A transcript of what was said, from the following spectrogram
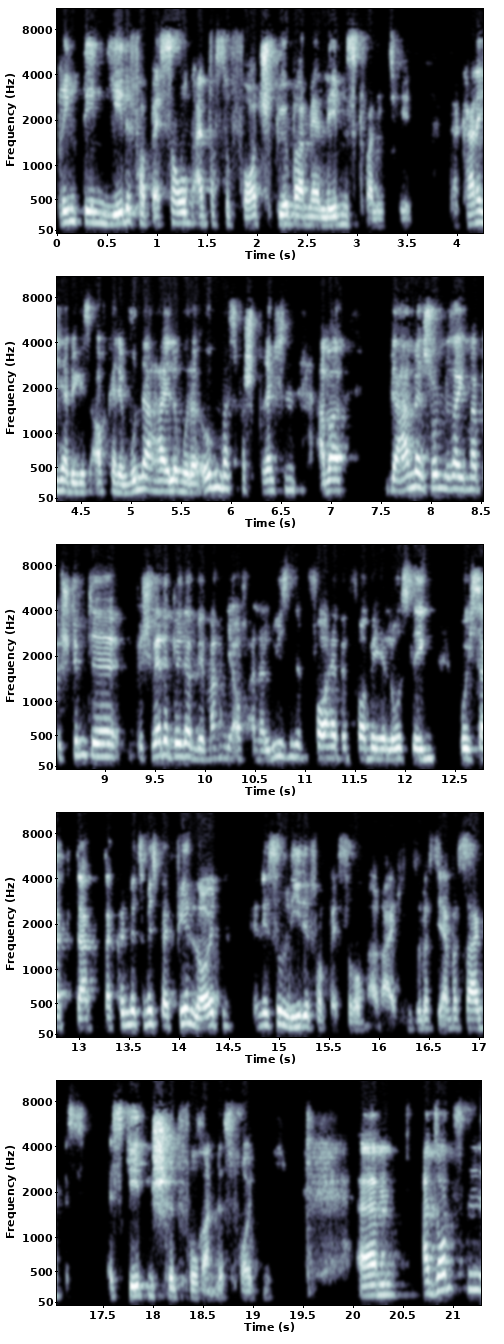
bringt denen jede Verbesserung einfach sofort spürbar mehr Lebensqualität. Da kann ich natürlich jetzt auch keine Wunderheilung oder irgendwas versprechen, aber da haben wir schon, sage ich mal, bestimmte Beschwerdebilder. Wir machen ja auch Analysen vorher, bevor wir hier loslegen, wo ich sage, da, da können wir zumindest bei vielen Leuten eine solide Verbesserung erreichen, sodass die einfach sagen, es, es geht einen Schritt voran. Das freut mich. Ähm, ansonsten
